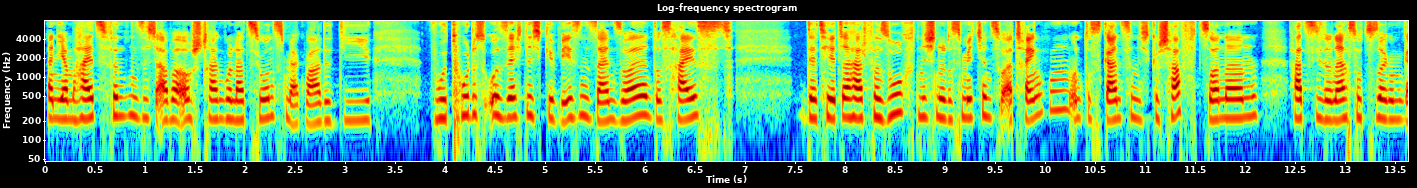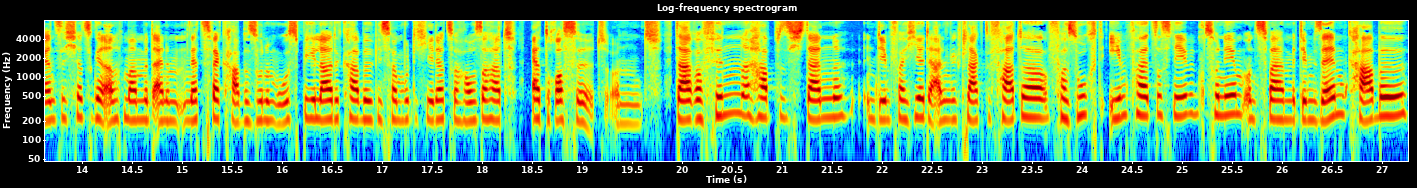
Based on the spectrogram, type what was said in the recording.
An ihrem Hals finden sich aber auch Strangulationsmerkmale, die wohl todesursächlich gewesen sein sollen. Das heißt, der Täter hat versucht, nicht nur das Mädchen zu ertränken und das Ganze nicht geschafft, sondern hat sie danach sozusagen, um ganz sicher zu gehen, auch mal mit einem Netzwerkkabel, so einem USB-Ladekabel, wie es vermutlich jeder zu Hause hat, erdrosselt. Und daraufhin hat sich dann in dem Fall hier der angeklagte Vater versucht, ebenfalls das Leben zu nehmen und zwar mit demselben Kabel,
